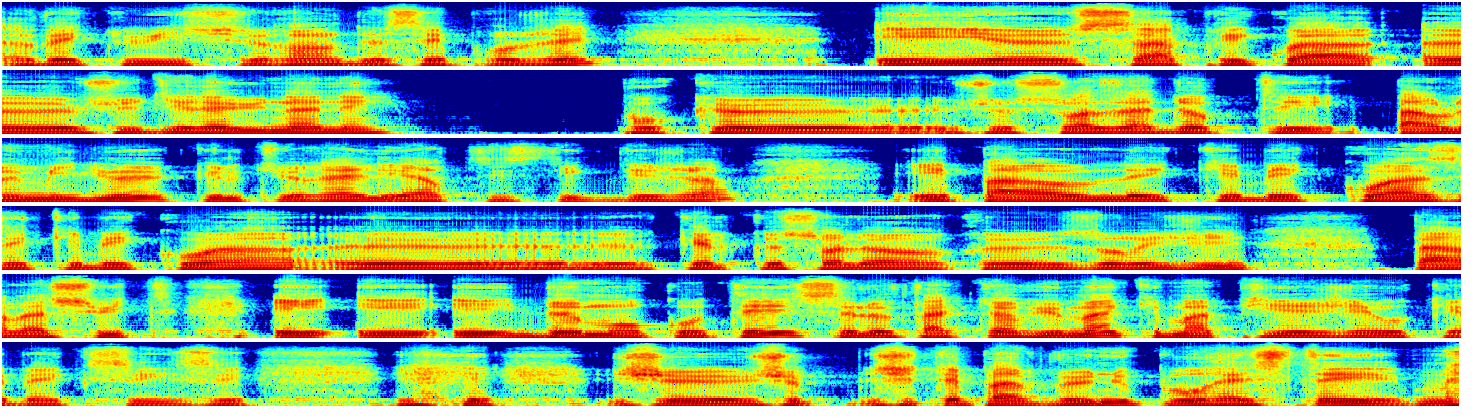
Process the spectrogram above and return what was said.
avec lui sur un de ses projets. Et ça a pris quoi, je dirais une année pour que je sois adopté par le milieu culturel et artistique déjà, et par les Québécoises et Québécois, euh, quelles que soient leurs euh, origines, par la suite. Et, et, et de mon côté, c'est le facteur humain qui m'a piégé au Québec. C'est, je, je, j'étais pas venu pour rester, mais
